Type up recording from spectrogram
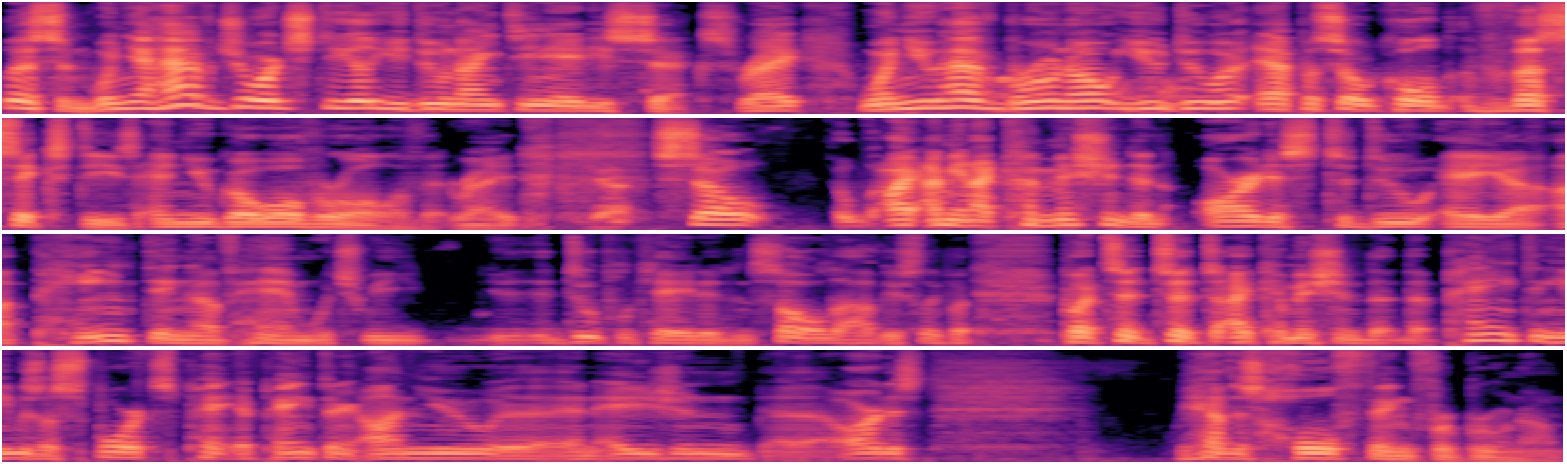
Listen, when you have George Steele, you do 1986, right? When you have Bruno, you do an episode called the '60s, and you go over all of it, right? Yeah. So, I, I mean, I commissioned an artist to do a uh, a painting of him, which we uh, duplicated and sold, obviously. But but to, to, to- I commissioned the, the painting. He was a sports pa- painter, you, uh, an Asian uh, artist. We have this whole thing for Bruno.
